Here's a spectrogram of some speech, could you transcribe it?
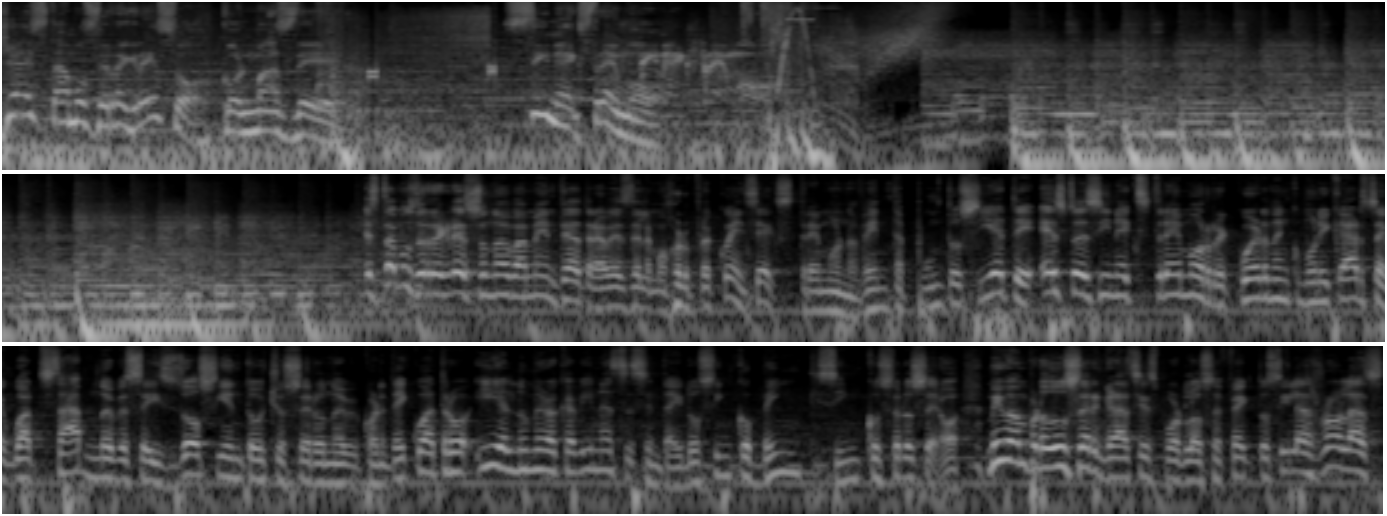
Ya estamos de regreso con más de Cine Extremo. Estamos de regreso nuevamente a través de la mejor frecuencia, Extremo 90.7. Esto es Cine Extremo. Recuerden comunicarse en WhatsApp 962-1080944 y el número a cabina 625-2500. Mi buen producer, gracias por los efectos y las rolas.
